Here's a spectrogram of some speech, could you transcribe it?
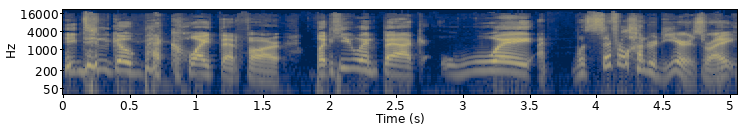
he didn't go back quite that far, but he went back way, was several hundred years, right?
